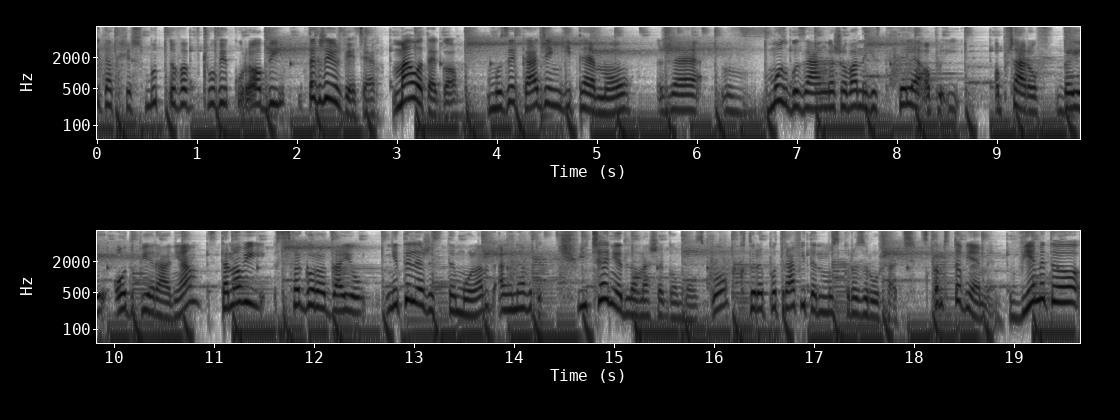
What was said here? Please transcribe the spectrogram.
i tak się smutno wam w człowieku robi. Także już wiecie. Mało tego, muzyka dzięki temu, że w mózgu zaangażowanych jest tyle obszarów do jej odbierania, stanowi swego rodzaju nie tyle, że stymulant, ale nawet ćwiczenie dla naszego mózgu, które potrafi ten mózg rozruszać. Skąd to wiemy? Wiemy to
